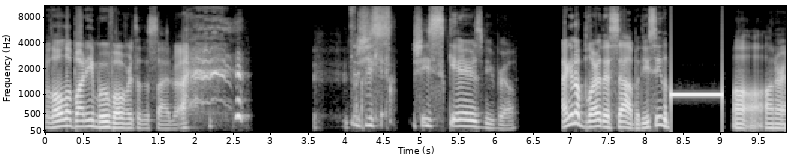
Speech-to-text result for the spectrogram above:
Lola bunny move over to the side bro. She's she scares me bro. I'm gonna blur this out but do you see the uh, on her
